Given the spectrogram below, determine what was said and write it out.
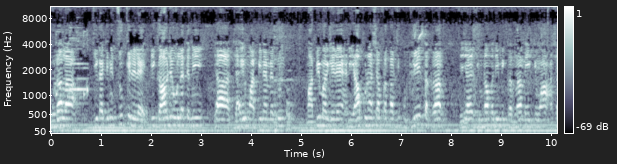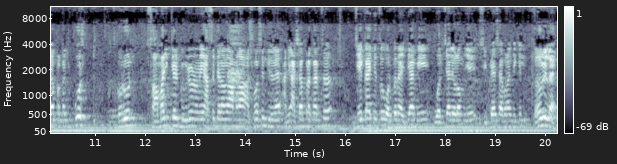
मुलाला जी काही त्यांनी चूक केलेली आहे ती गाव लेवलला त्यांनी या जाहीर माफीनाम्यातून माफी मागलेली आहे आणि यापुढे अशा प्रकारची कुठलीही तक्रार त्याच्या जीवनामध्ये मी करणार नाही किंवा अशा प्रकारची पोस्ट करून सामाजिक खेळ बिघडवणार नाही असं त्यांना आम्हाला आश्वासन दिलेलं आहे. आणि अशा प्रकारचं जे काय त्याचं वर्तन आहे ते आम्ही वरच्या लेवला म्हणजे सीपीआय साहेबांना देखील कळवलेलं आहे.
